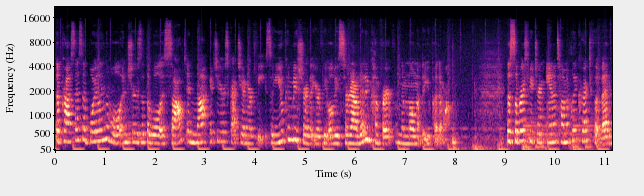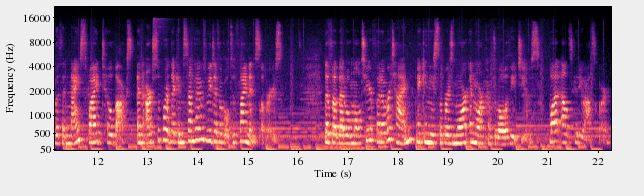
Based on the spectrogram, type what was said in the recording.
The process of boiling the wool ensures that the wool is soft and not itchy or scratchy on your feet, so you can be sure that your feet will be surrounded in comfort from the moment that you put them on. The slippers feature an anatomically correct footbed with a nice wide toe box and arch support that can sometimes be difficult to find in slippers. The footbed will mold to your foot over time, making these slippers more and more comfortable with each use. What else could you ask for?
